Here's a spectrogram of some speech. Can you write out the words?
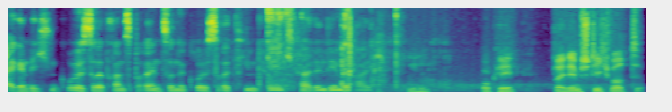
eigentlich eine größere Transparenz und eine größere Teamfähigkeit in dem Bereich. Mhm. Okay. Bei dem Stichwort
